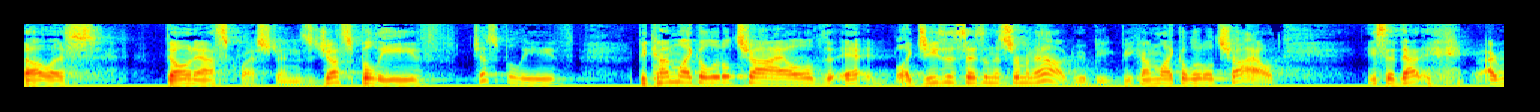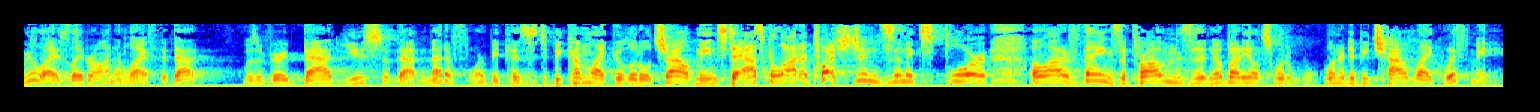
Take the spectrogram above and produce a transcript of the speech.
Ellis, don't ask questions, just believe, just believe. Become like a little child, eh, like Jesus says in the Sermon Out, become like a little child. He said that, I realized later on in life that that was a very bad use of that metaphor because to become like a little child means to ask a lot of questions and explore a lot of things. The problem is that nobody else would, wanted to be childlike with me.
